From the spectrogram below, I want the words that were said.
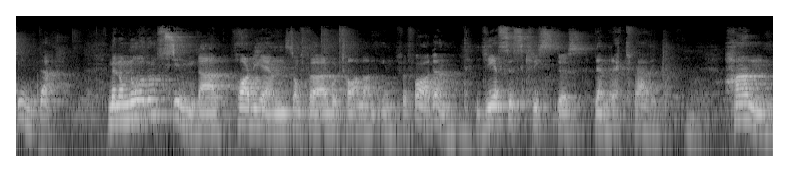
synda. Men om någon syndar har vi en som för vår talan inför Fadern. Jesus Kristus den rättfärdige. Han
